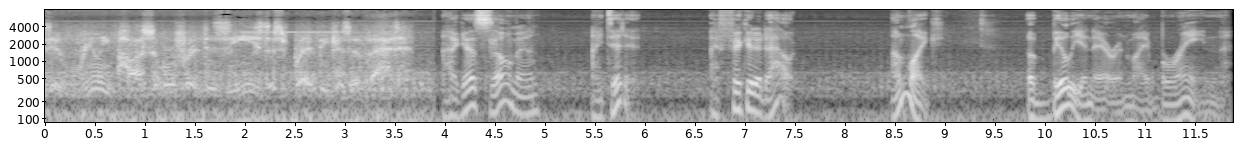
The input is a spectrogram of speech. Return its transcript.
Is it really possible for a disease to spread because of that? I guess so, man. I did it. I figured it out. I'm like a billionaire in my brain.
